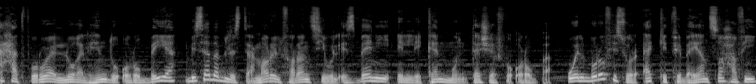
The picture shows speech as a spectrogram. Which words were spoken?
أحد فروع اللغة الهندو أوروبية بسبب الاستعمار الفرنسي والإسباني اللي كان منتشر في أوروبا. والبروفيسور أكد في بيان صحفي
